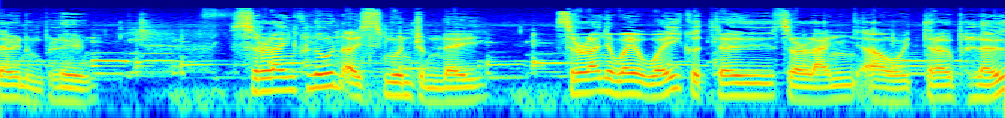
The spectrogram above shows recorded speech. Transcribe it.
នៅនឹងភ្លើងស្រឡាញ់ខ្លួនឲ្យស្ងួនចំណីស្រឡាញ់អ្វីអ្វីក៏ត្រូវស្រឡាញ់ឲ្យត្រូវផ្លូវ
